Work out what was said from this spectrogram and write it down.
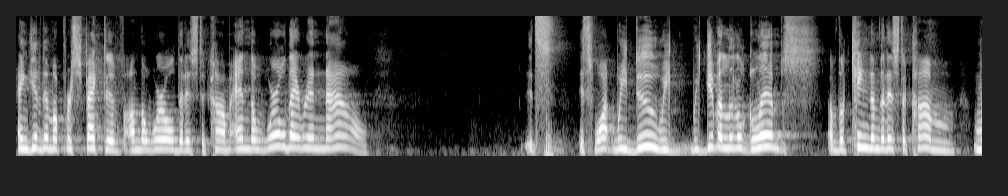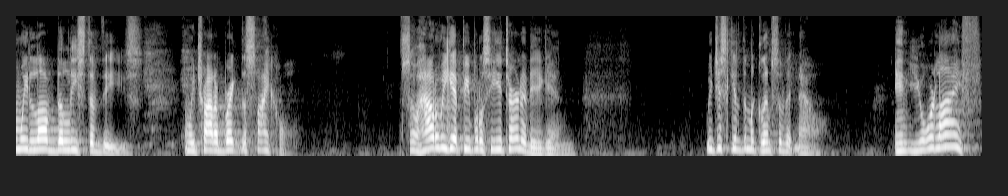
and give them a perspective on the world that is to come and the world they're in now. It's, it's what we do. We, we give a little glimpse of the kingdom that is to come when we love the least of these and we try to break the cycle. So, how do we get people to see eternity again? We just give them a glimpse of it now in your life.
